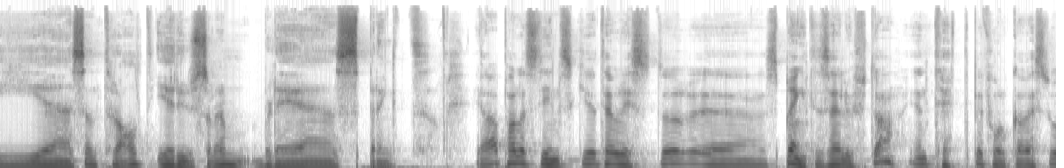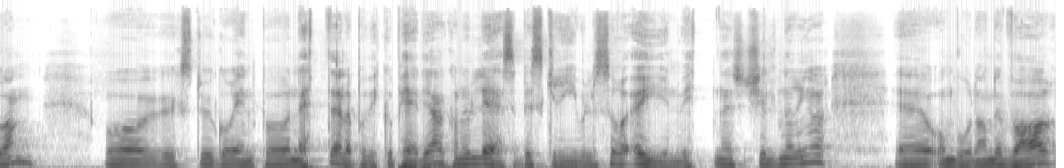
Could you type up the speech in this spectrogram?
i sentralt Jerusalem ble sprengt. Ja, palestinske terrorister eh, sprengte seg i lufta i en tett befolka restaurant. Og hvis du går inn på nettet eller på Wikipedia, kan du lese beskrivelser og øyenvitneskildringer eh, om hvordan det var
